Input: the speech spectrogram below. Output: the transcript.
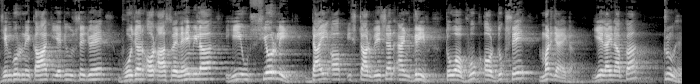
झिंगुर ने कहा कि यदि उसे जो है, भोजन और आश्रय नहीं मिला he would surely die of starvation and grief तो वह भूख और दुख से मर जाएगा। ये लाइन आपका ट्रू है।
